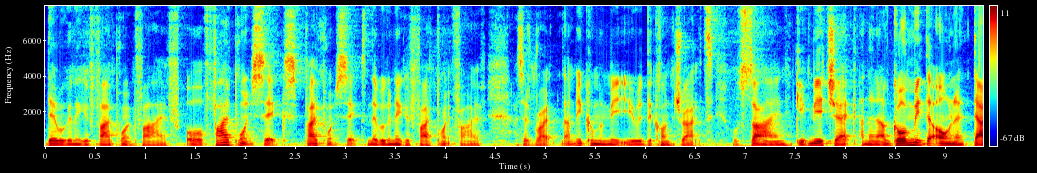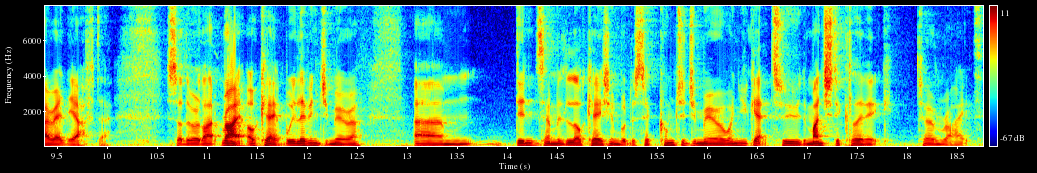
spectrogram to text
They were going to give 5.5 or 5.6, 5.6, and they were going to give 5.5. I said, right, let me come and meet you with the contract. We'll sign, give me a check, and then I'll go meet the owner directly after. So they were like, right, okay, we live in Jumeirah." Um, didn't send me the location, but they said, come to Jumeirah When you get to the Manchester Clinic, turn right,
